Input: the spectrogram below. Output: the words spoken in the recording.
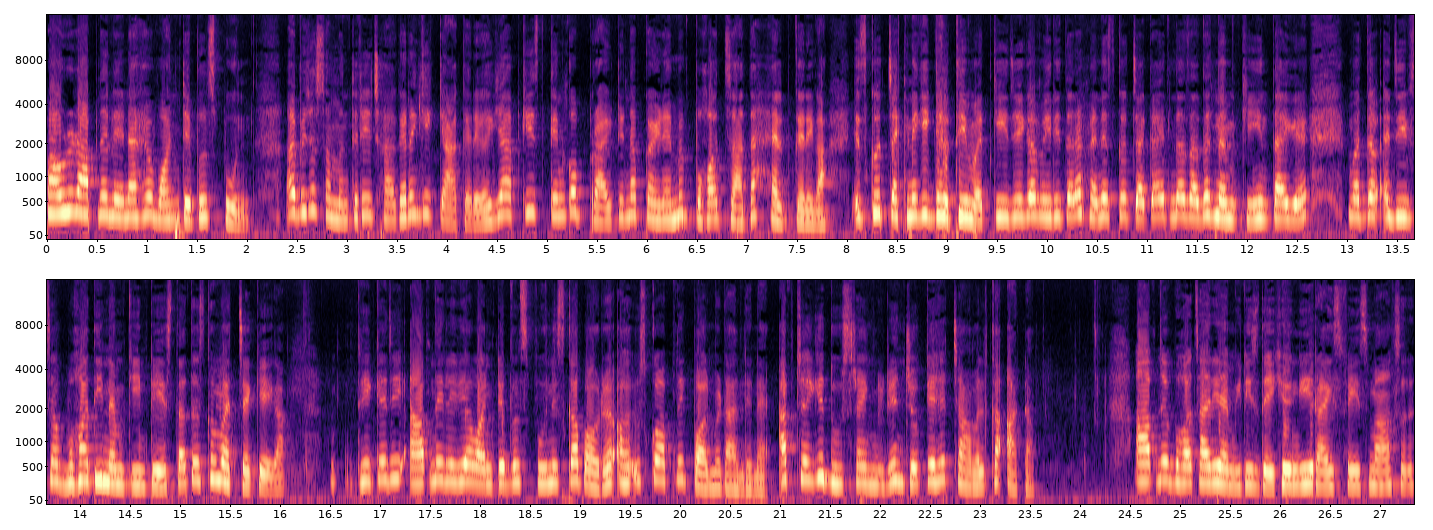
पाउडर आपने लेना है वन टेबल स्पून अब जो समुद्री झाग है ये क्या करेगा? ये आपकी स्किन को ब्राइटन अप करने में बहुत ज़्यादा हेल्प करेगा। इसको चखने की गलती मत कीजिएगा। मेरी तरह मैंने इसको चखा इतना ज़्यादा नमकीन था ये। मतलब अजीब सा बहुत ही नमकीन टेस्ट था तो इसको मत चखेगा। ठीक है जी, आपने ले लिया वन टेबल स्पून इसका पाउडर और उसको आपने एक बॉल में डाल देना है। अब चाहिए दूसरा इंग्रेडिएंट जो कि है चावल का आटा। आपने बहुत सारी रेमिडीज़ देखी होंगी rice face mask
